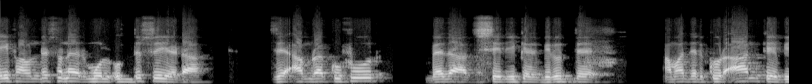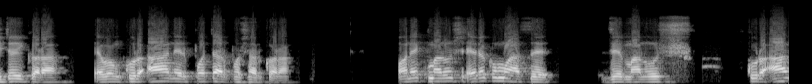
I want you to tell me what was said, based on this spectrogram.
এই ফাউন্ডেশনের মূল উদ্দেশ্যই এটা যে আমরা কুফুর বেদাত, শিরিকের বিরুদ্ধে আমাদের কুরআনকে বিজয় করা এবং কুরআনের প্রচার প্রসার করা। অনেক মানুষ এরকমও আছে যে মানুষ কুরআন,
